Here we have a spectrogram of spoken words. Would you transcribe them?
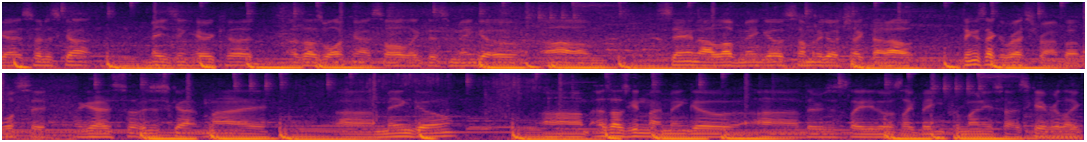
Guys, so I just got amazing haircut. As I was walking, I saw like this mango um. I love mango, so I'm gonna go check that out. I think it's like a restaurant, but we'll see. Guys, so I just got my uh, mango. Um, as I was getting my mango, uh, was this lady that was like begging for money, so I just gave her like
